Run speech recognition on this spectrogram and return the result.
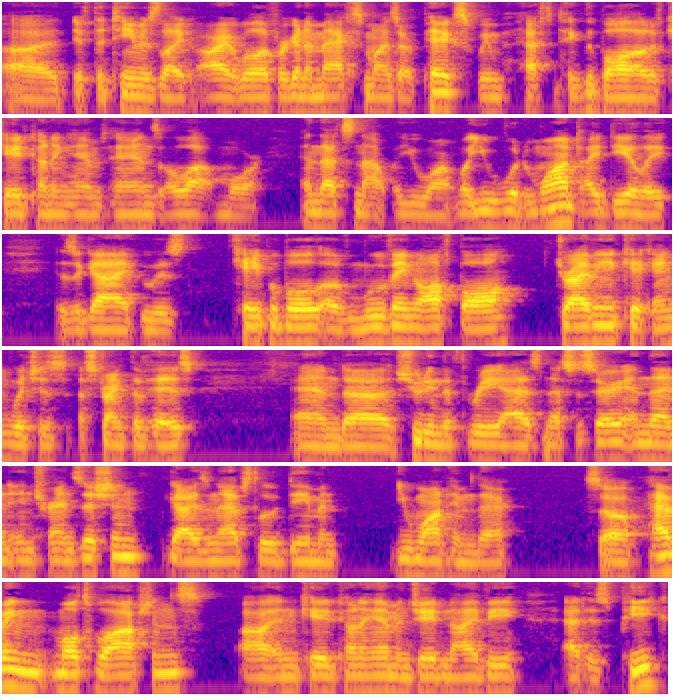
uh, if the team is like, all right, well, if we're going to maximize our picks, we have to take the ball out of Cade Cunningham's hands a lot more. And that's not what you want. What you would want, ideally, is a guy who is capable of moving off ball, driving and kicking, which is a strength of his, and uh, shooting the three as necessary. And then in transition, guy's an absolute demon. You want him there. So having multiple options uh, in Cade Cunningham and Jaden Ivey at his peak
